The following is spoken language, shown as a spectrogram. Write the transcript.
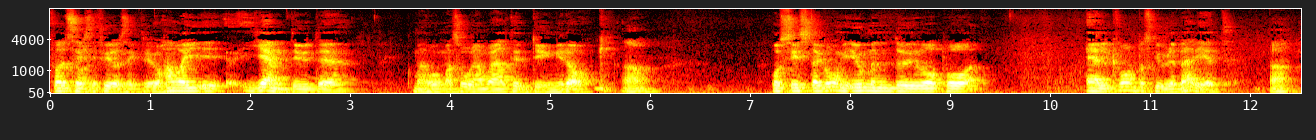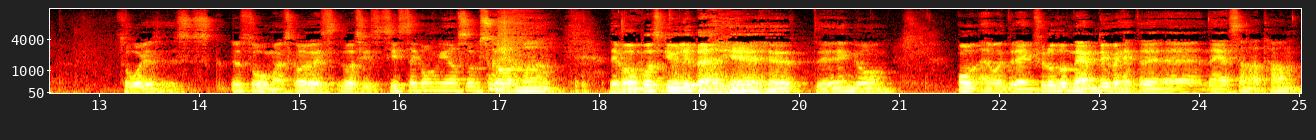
Född 64 och 63. Och han var i- jämt ute, kommer jag ihåg man såg, han var alltid dyngrak. Ja. Och sista gången, jo men du var på Älgkvarn på Skuleberget. Ja. Så var ju, då såg man, ska det var sista, sista gången jag såg Skalman. Det var på Skuleberget en gång. Och han var drängfull. Och då nämnde ju, vad heter det, eh, Näsan att han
